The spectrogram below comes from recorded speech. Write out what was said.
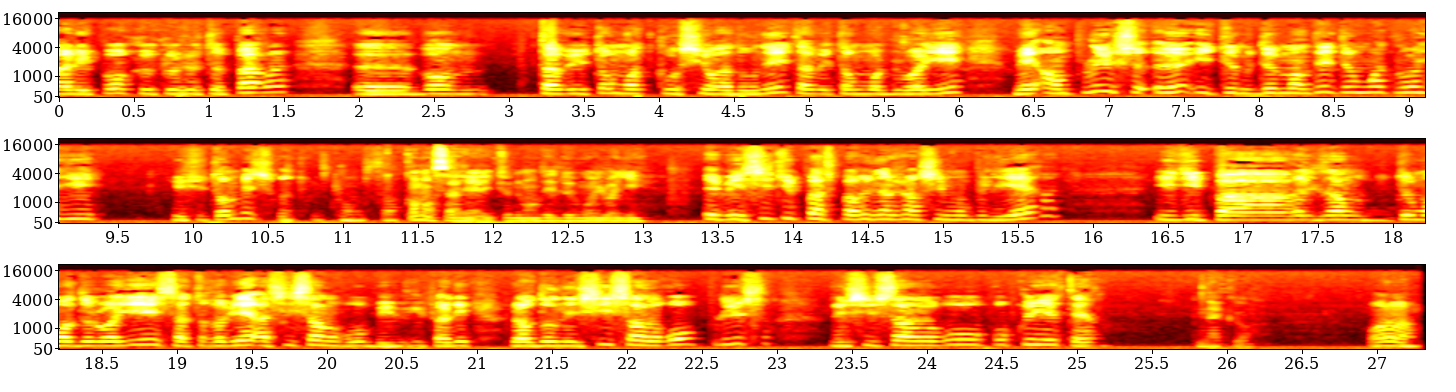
à l'époque que je te parle, bon, t'avais ton mois de caution à donner, t'avais ton mois de loyer, mais en plus, eux, ils te demandaient deux mois de loyer. Je suis tombé sur un truc comme ça. Comment ça, il te demandait deux mois de loyer Eh bien, si tu passes par une agence immobilière, il dit par exemple deux mois de loyer, ça te revient à 600 euros. Mais il fallait leur donner 600 euros plus les 600 euros au propriétaire. D'accord. Voilà.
